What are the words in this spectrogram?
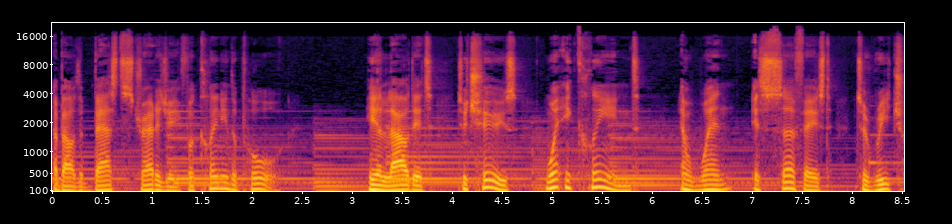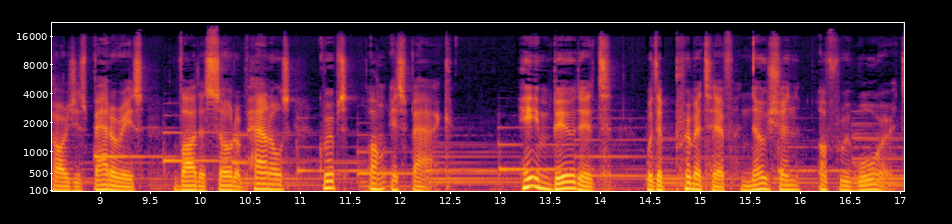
about the best strategy for cleaning the pool. He allowed it to choose when it cleaned and when it surfaced to recharge its batteries via the solar panels grouped on its back. He imbued it with a primitive notion of reward.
